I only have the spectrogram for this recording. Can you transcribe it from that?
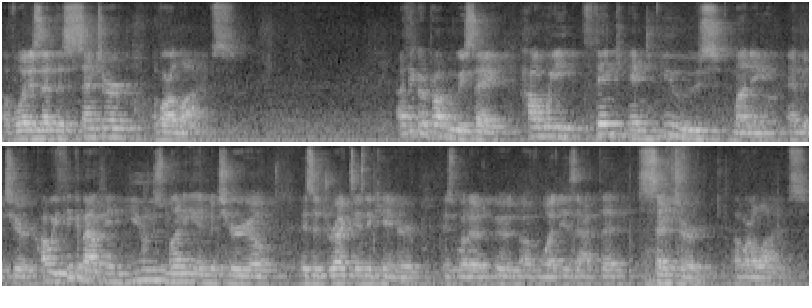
of what is at the center of our lives. I think I would probably say how we think and use money and material. How we think about and use money and material is a direct indicator is what of what is at the center of our lives.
